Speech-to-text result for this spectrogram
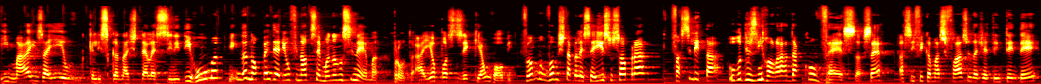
e mais aí aqueles canais Telecine de Ruma ainda não perderia um final de semana no cinema. Pronto, aí eu posso dizer que é um hobby. Vamos, vamos estabelecer isso só para facilitar o desenrolar da conversa, certo? Assim fica mais fácil da gente entender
